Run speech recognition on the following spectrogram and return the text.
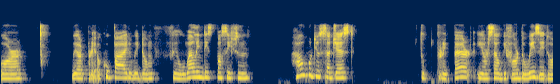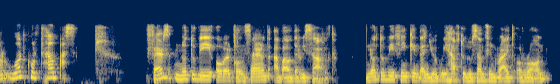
or we are preoccupied. We don't feel well in this position. How would you suggest to prepare yourself before the visit, or what could help us? First, not to be over concerned about the result, not to be thinking that you, we have to do something right or wrong,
